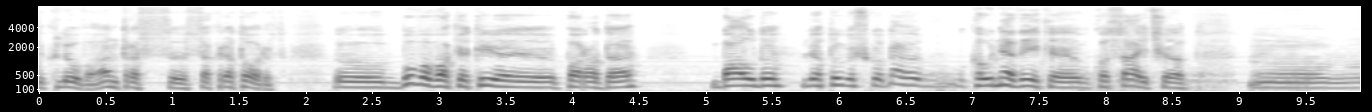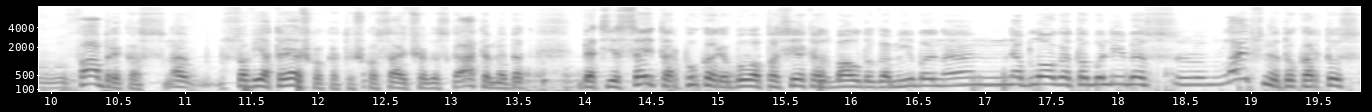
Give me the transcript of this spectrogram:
įkliuvo. Antras sekretorius. E, buvo Vokietijoje paroda baldų lietuviškų. Na, Kaune veikia Kosaičio e, fabrikas. Na, sovietai aišku, kad iš Kosaičio viską atėmė, bet, bet jisai tarpukarį buvo pasiekęs baldų gamybai na, neblogą tobulybės laipsnį du kartus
